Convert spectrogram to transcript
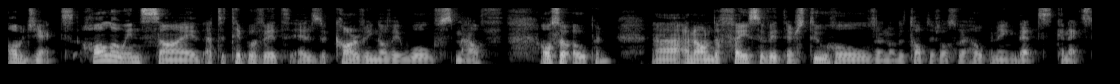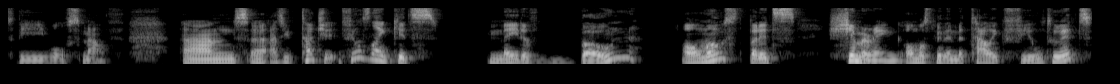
object, hollow inside. At the tip of it is a carving of a wolf's mouth, also open. Uh, and on the face of it, there's two holes, and on the top, there's also an opening that connects to the wolf's mouth. And uh, as you touch it, it feels like it's made of bone, almost, but it's shimmering, almost with a metallic feel to it.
